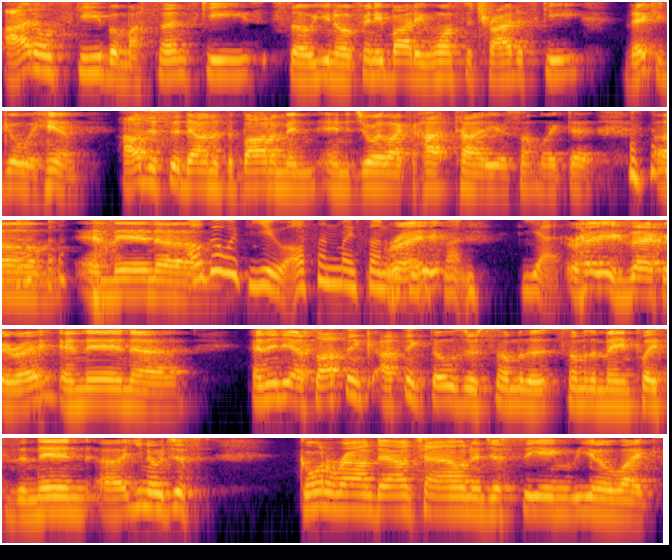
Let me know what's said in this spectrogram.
I don't ski, but my son skis. So, you know, if anybody wants to try to ski, they could go with him. I'll just sit down at the bottom and, and enjoy like a hot toddy or something like that. Um, and then, uh, I'll go with you. I'll send my son with your son. Yes. Right, exactly, right. And then uh and then yeah, so I think I think those are some of the some of the main places. And then uh, you know, just going around downtown and just seeing, you know, like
